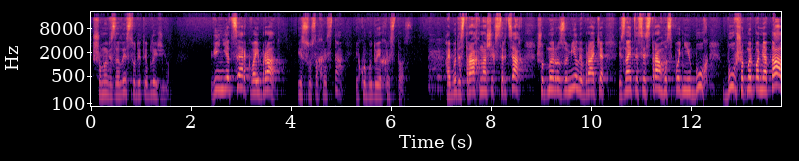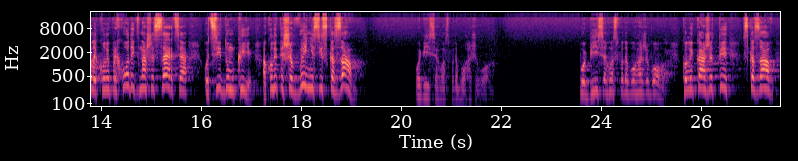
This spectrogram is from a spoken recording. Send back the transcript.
що ми взяли судити ближнього? Він є церква і брат Ісуса Христа, яку будує Христос. Хай буде страх в наших серцях, щоб ми розуміли, браття, і знаєте, цей страх Господній Бог був, щоб ми пам'ятали, коли приходить в наше серце оці думки. А коли ти ще виніс і сказав, побійся Господа Бога живого. Побійся Господа Бога живого. Коли каже, ти сказав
